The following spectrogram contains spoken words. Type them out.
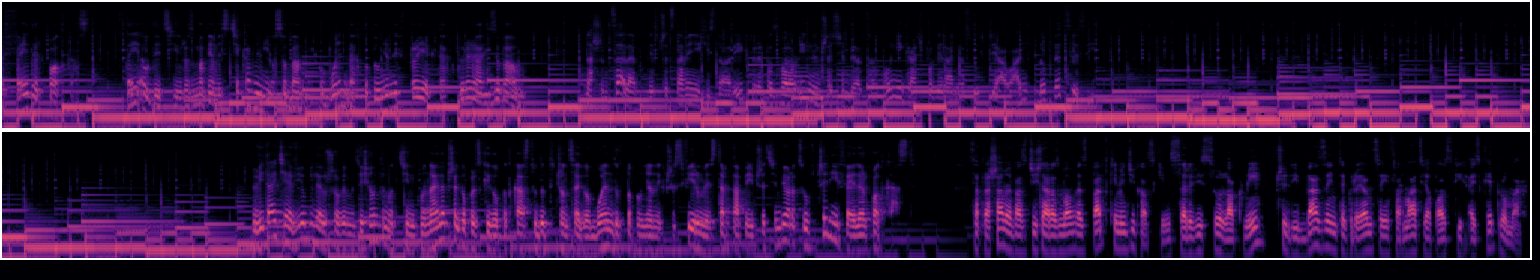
Failure Podcast. W tej audycji rozmawiamy z ciekawymi osobami o błędach popełnionych w projektach, które realizowały. Naszym celem jest przedstawienie historii, które pozwolą innym przedsiębiorcom unikać powielania złych działań lub decyzji. Witajcie w jubileuszowym dziesiątym odcinku najlepszego polskiego podcastu dotyczącego błędów popełnionych przez firmy, startupy i przedsiębiorców, czyli Failure Podcast. Zapraszamy Was dziś na rozmowę z Bartkiem Idzikowskim z serwisu LockMe, czyli bazy integrującej informacje o polskich escape roomach.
